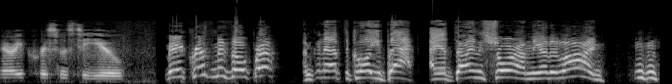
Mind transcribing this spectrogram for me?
Merry Christmas to you. Merry Christmas, Oprah. I'm gonna have to call you back. I have Dinah Shore on the other line.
